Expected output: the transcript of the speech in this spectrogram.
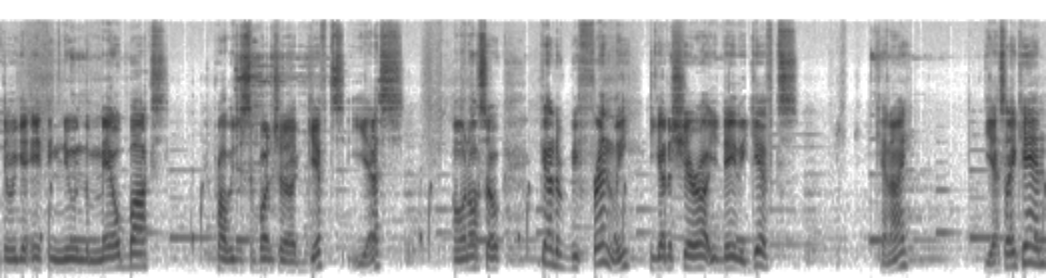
do we get anything new in the mailbox? Probably just a bunch of gifts, yes. Oh, and also, you gotta be friendly. You gotta share out your daily gifts. Can I? Yes, I can.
